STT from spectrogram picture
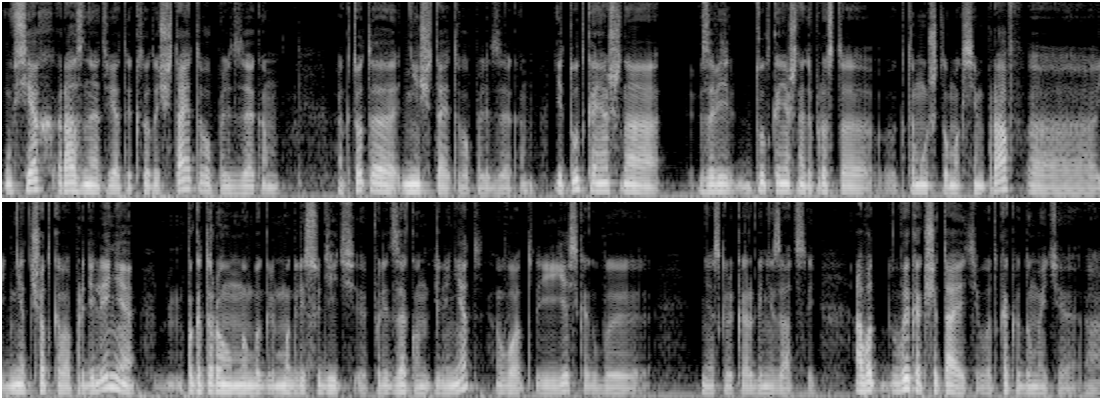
у всех разные ответы. Кто-то считает его политзеком, а кто-то не считает его политзеком. И тут, конечно, Тут, конечно, это просто к тому, что Максим прав. Э, нет четкого определения, по которому мы могли, судить, политзек он или нет. Вот. И есть как бы несколько организаций. А вот вы как считаете, вот как вы думаете, э,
